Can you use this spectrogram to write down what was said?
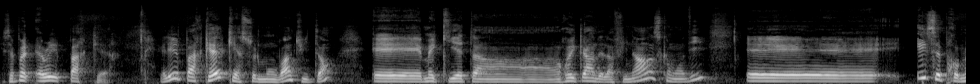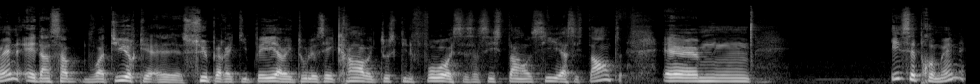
qui s'appelle Eric Parker. Eric Parker, qui a seulement 28 ans, et, mais qui est un requin de la finance, comme on dit, et il se promène et dans sa voiture qui est super équipée avec tous les écrans, avec tout ce qu'il faut et ses assistants aussi, assistantes, euh, il se promène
